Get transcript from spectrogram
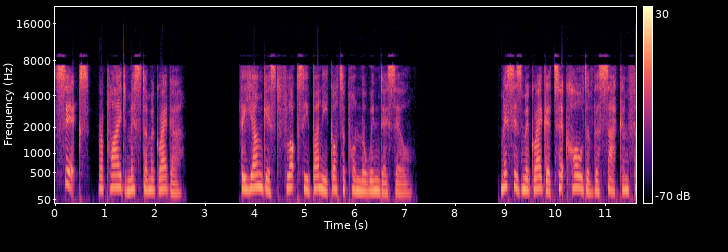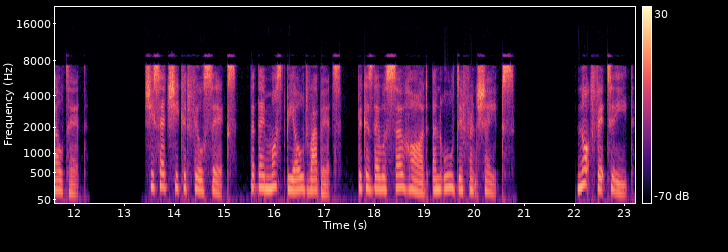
six, replied Mr. McGregor. The youngest Flopsy bunny got upon the windowsill. Mrs. McGregor took hold of the sack and felt it. She said she could feel six, but they must be old rabbits, because they were so hard and all different shapes. Not fit to eat,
